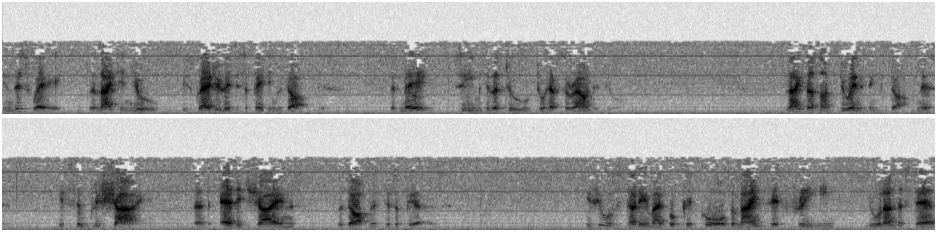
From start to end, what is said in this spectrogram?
In this way, the light in you is gradually dissipating the darkness that may seem hitherto to have surrounded you. Light does not do anything to darkness, it simply shines, and as it shines, the darkness disappears. If you will study my booklet called The Mind Set Free, you will understand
